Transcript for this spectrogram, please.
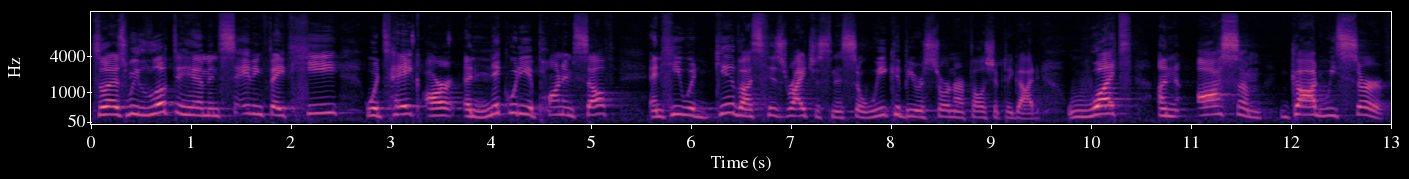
So as we look to him in saving faith, he would take our iniquity upon himself and he would give us his righteousness so we could be restored in our fellowship to God. What an awesome God we serve.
